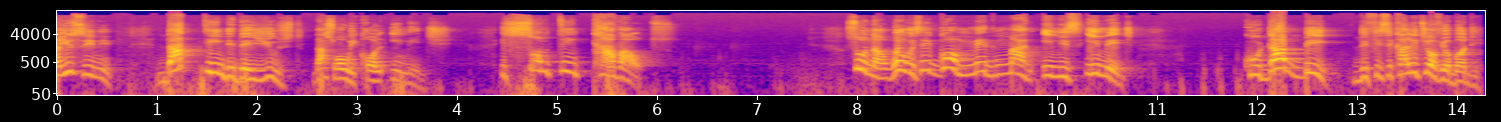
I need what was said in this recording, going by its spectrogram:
Are you seeing it? That thing that they used, that's what we call image. It's something carved out. So now, when we say God made man in his image, could that be the physicality of your body?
